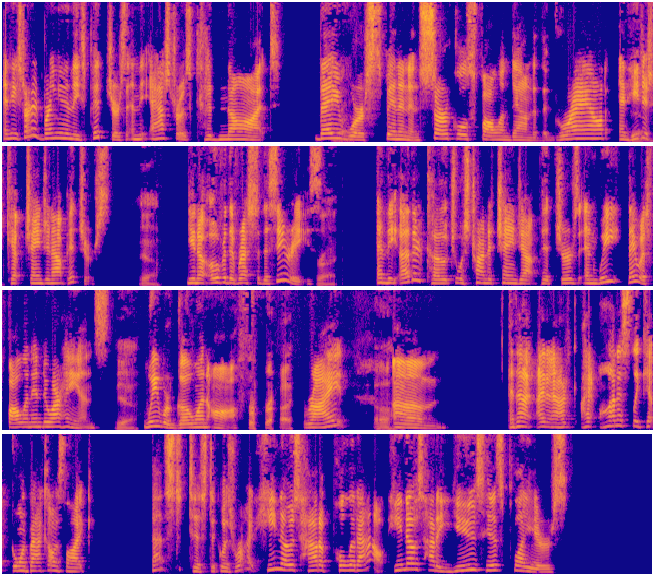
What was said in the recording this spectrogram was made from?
And he started bringing in these pitchers, and the Astros could not they right. were spinning in circles, falling down to the ground, and he yeah. just kept changing out pitchers. Yeah. You know, over the rest of the series. Right. And the other coach was trying to change out pitchers, and we they was falling into our hands. Yeah. We were going off. right. Right. Uh-huh. Um, and I, I I honestly kept going back. I was like, that statistic was right. He knows how to pull it out. He knows how to use his players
